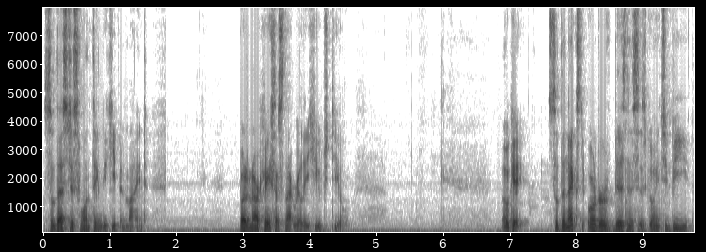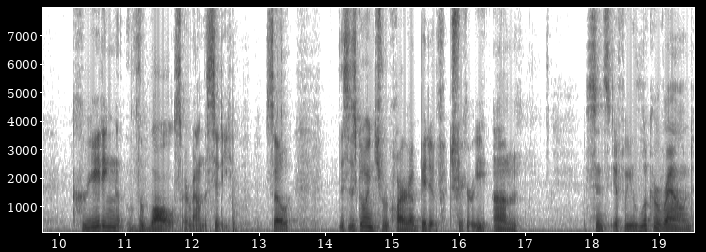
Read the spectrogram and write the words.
so that's just one thing to keep in mind. But in our case, that's not really a huge deal. Okay, so the next order of business is going to be creating the walls around the city. So this is going to require a bit of trickery. Um, since if we look around,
